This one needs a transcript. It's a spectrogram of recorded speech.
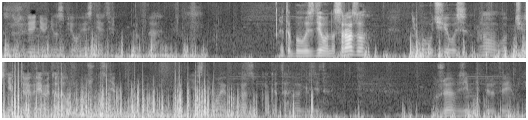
К сожалению, не успел я снять, когда это было сделано сразу получилось. Ну, вот через некоторое время, когда уже пошел снег, я снимаю и показываю, как это выглядит уже в зимний период времени.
